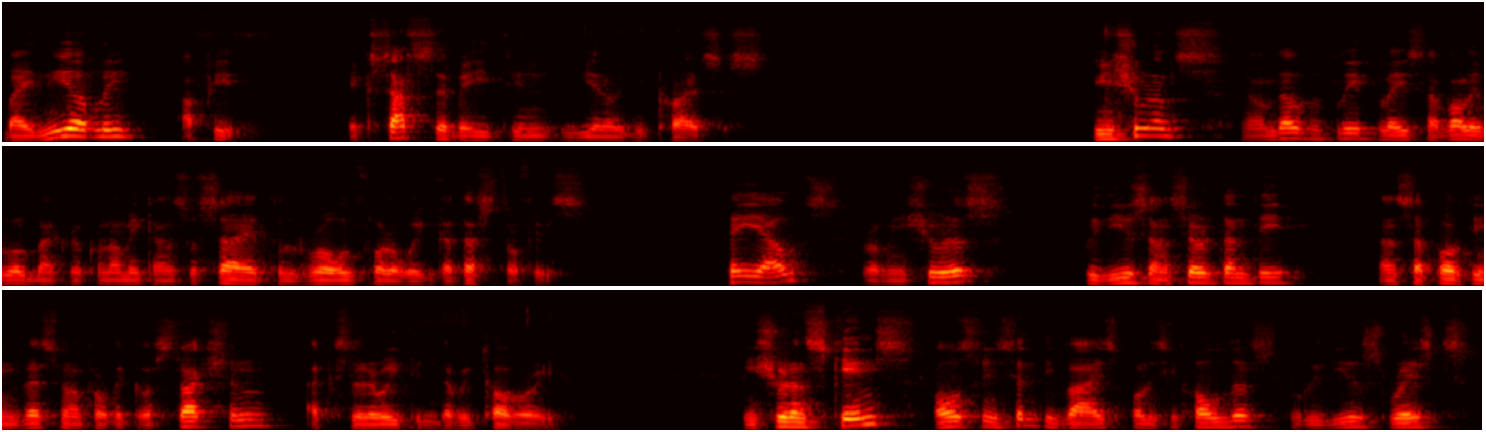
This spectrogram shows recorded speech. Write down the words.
by nearly a fifth, exacerbating the energy crisis. Insurance undoubtedly plays a valuable macroeconomic and societal role following catastrophes. Payouts from insurers reduce uncertainty and support investment for reconstruction, accelerating the recovery. Insurance schemes also incentivize policyholders to reduce risks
